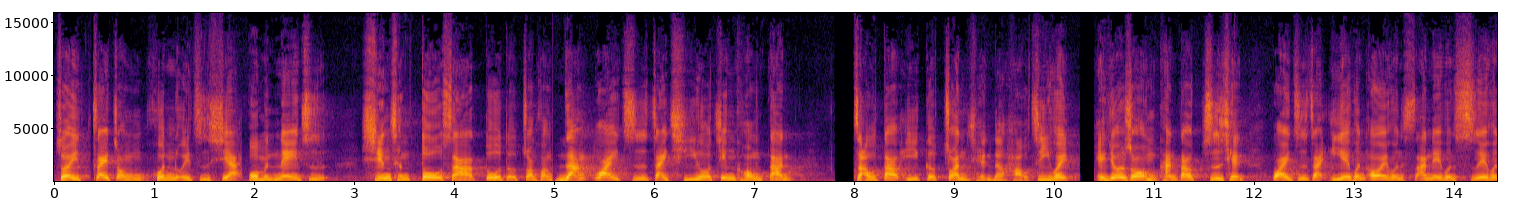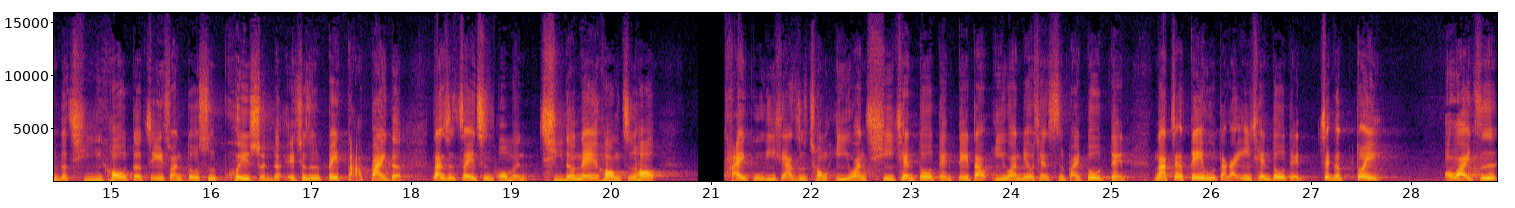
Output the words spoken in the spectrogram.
所以在这种氛围之下，我们内资形成多杀多的状况，让外资在期货净空单找到一个赚钱的好机会。也就是说，我们看到之前。外资在一月份、二月份、三月份、四月份的期后的结算都是亏损的，也就是被打败的。但是这一次我们起了内讧之后，台股一下子从一万七千多点跌到一万六千四百多点，那这个跌幅大概一千多点，这个对外资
